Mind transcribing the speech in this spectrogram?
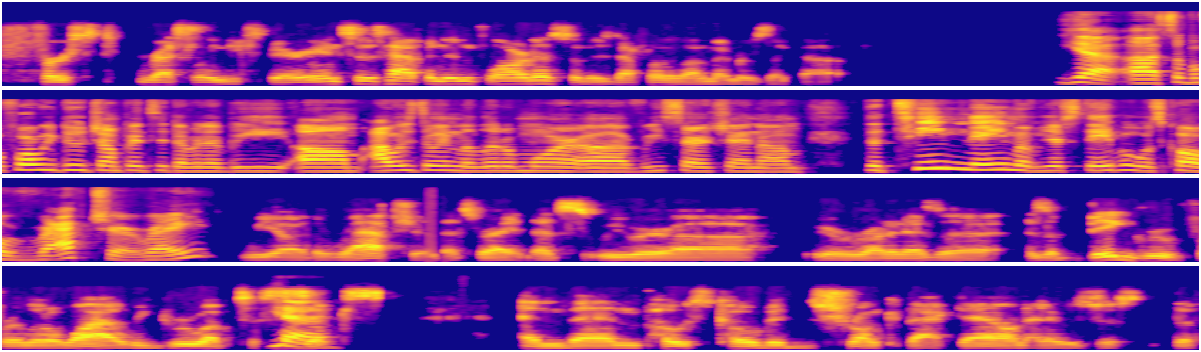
first wrestling experiences happened in Florida, so there's definitely a lot of memories like that. Yeah. Uh, so before we do jump into WWE, um, I was doing a little more uh, research, and um, the team name of your stable was called Rapture, right? We are the Rapture. That's right. That's we were uh we were running as a as a big group for a little while. We grew up to Yeah. six, and then post COVID shrunk back down, and it was just the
